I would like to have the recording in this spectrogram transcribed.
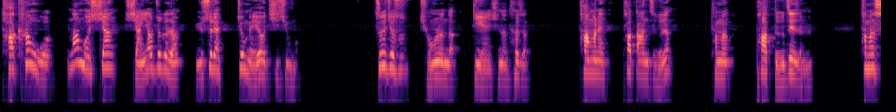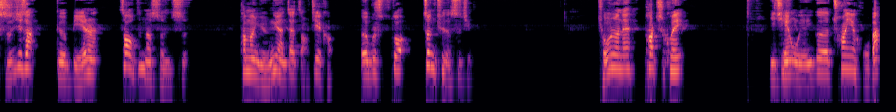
他看我那么像想要这个人，于是呢就没有提醒我。这就是穷人的典型的特征，他们呢怕担责任，他们怕得罪人，他们实际上给别人造成了损失，他们永远在找借口。而不是做正确的事情。穷人呢，怕吃亏。以前我有一个创业伙伴，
